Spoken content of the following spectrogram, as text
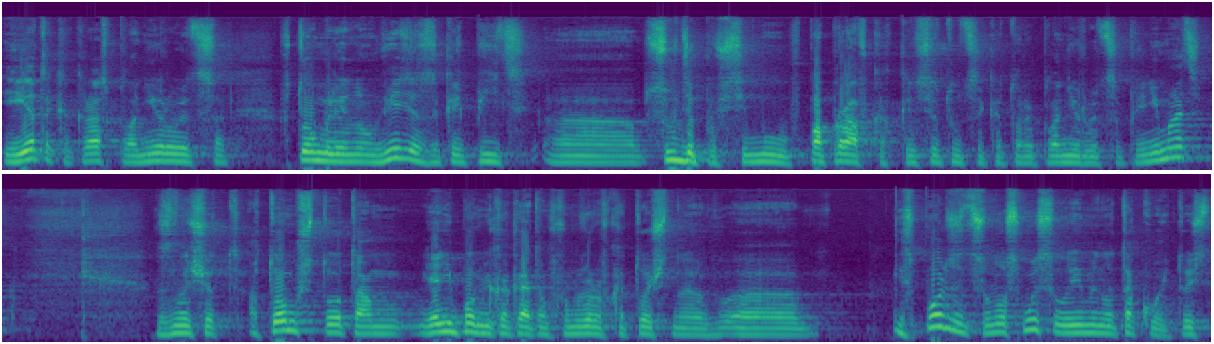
и это как раз планируется в том или ином виде закрепить, э, судя по всему, в поправках Конституции, которые планируется принимать, значит, о том, что там, я не помню, какая там формулировка точно э, используется, но смысл именно такой. То есть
